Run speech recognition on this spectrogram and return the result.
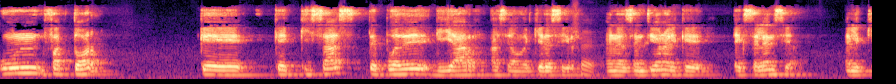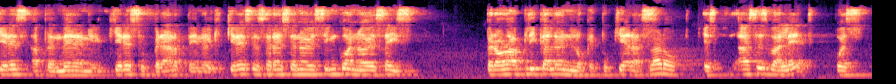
un factor que, que quizás te puede guiar hacia donde quieres ir, Sí. en el sentido en el que excelencia, en el que quieres aprender, en el que quieres superarte, en el que quieres hacer ese 9.5 a 9.6, pero ahora aplícalo en lo que tú quieras. Claro. Es- haces ballet, pues,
